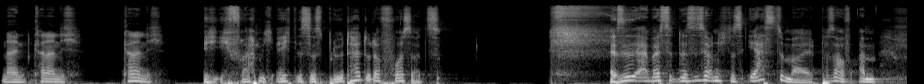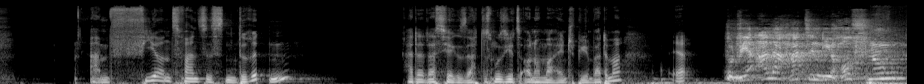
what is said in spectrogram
Nein, kann er nicht. Kann er nicht. Ich, ich frage mich echt, ist das Blödheit oder Vorsatz? Es ist, äh, weißt du, das ist ja auch nicht das erste Mal. Pass auf, am, am 24.03. hat er das hier gesagt. Das muss ich jetzt auch noch mal einspielen. Warte mal. Ja. Und wir alle hatten die Hoffnung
